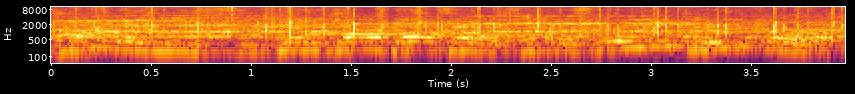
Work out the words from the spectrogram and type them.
Great job, dancers. That three, three, four.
